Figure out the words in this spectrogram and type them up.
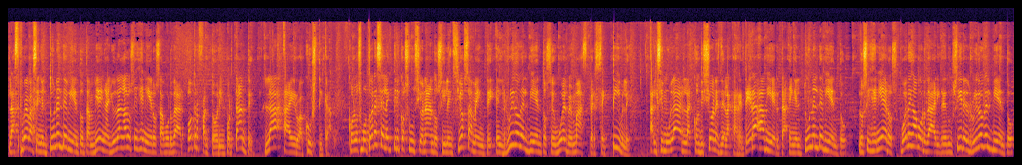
Las pruebas en el túnel de viento también ayudan a los ingenieros a abordar otro factor importante, la aeroacústica. Con los motores eléctricos funcionando silenciosamente, el ruido del viento se vuelve más perceptible. Al simular las condiciones de la carretera abierta en el túnel de viento, los ingenieros pueden abordar y reducir el ruido del viento,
